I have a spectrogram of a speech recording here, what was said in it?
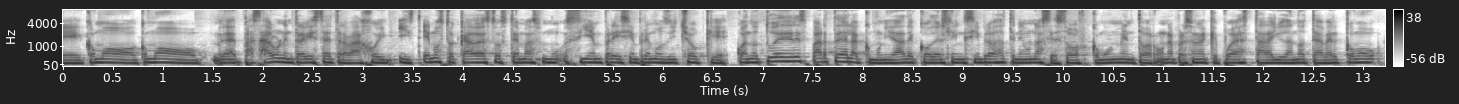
eh, cómo, cómo eh, pasar una entrevista de trabajo y, hemos tocado estos temas siempre y siempre hemos dicho que cuando tú eres parte de la comunidad de Coderslink siempre vas a tener un asesor, como un mentor, una persona que pueda estar ayudándote a ver cómo,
